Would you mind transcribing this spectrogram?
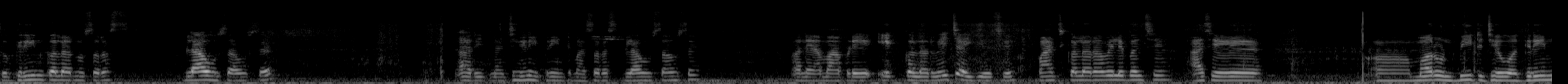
તો ગ્રીન કલરનું સરસ બ્લાઉઝ આવશે. આ રીતના ઝીણી પ્રિન્ટમાં સરસ બ્લાઉઝ આવશે. અને આમાં આપણે એક કલર વેચાઈ ગયો છે. પાંચ કલર અવેલેબલ છે. આ છે મરૂન બીટ જેવો ગ્રીન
